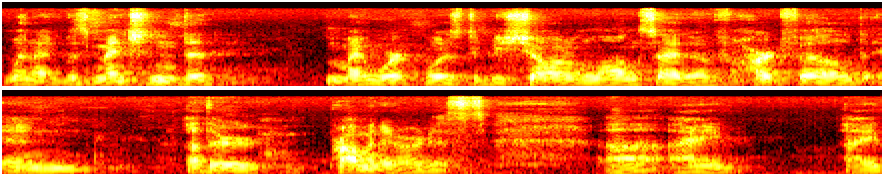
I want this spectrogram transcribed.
when it was mentioned that my work was to be shown alongside of Heartfield and other prominent artists, uh, I I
